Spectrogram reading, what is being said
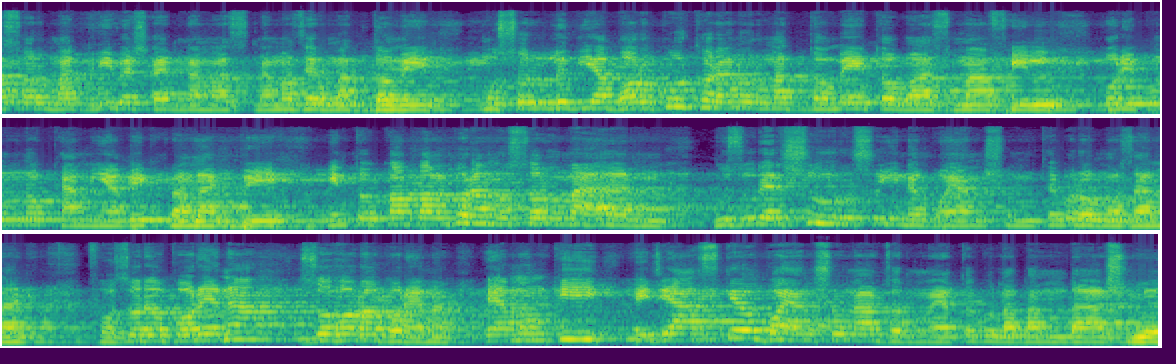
আসর, মাগরিবে এসায়ের নামাজ, নামাজের মাধ্যমে মুসল্লি দিয়া ভরপুর করানোর মাধ্যমে তো ওয়াজ মাহফিল পরিপূর্ণ কামিয়াবি করা লাগবে। কিন্তু কপাল পোড়া মুসলমান। হুজুরের সুর শুই না, বয়ান শুনতে বড় মজা লাগে। ফজরও পড়ে না, জোহরও পড়ে না। এমনকি এই যে আজকেও বয়ান শোনার জন্য এতগুলা বান্দা আসলো।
